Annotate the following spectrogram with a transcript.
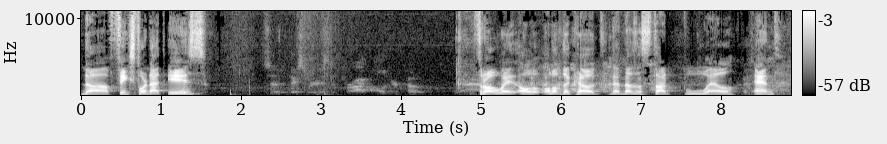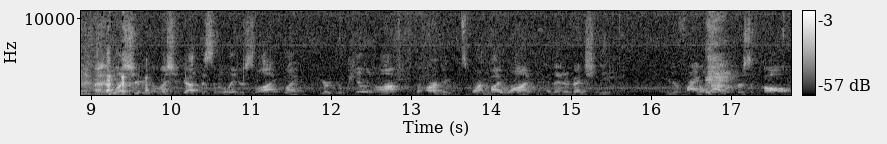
the fix for that is so the fix for it is to throw out all of your code. throw away all, all of the code that doesn't start well and Unless you unless you got this in a later slide, like you're, you're peeling off the arguments one by one, and then eventually, in your final non-recursive call,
